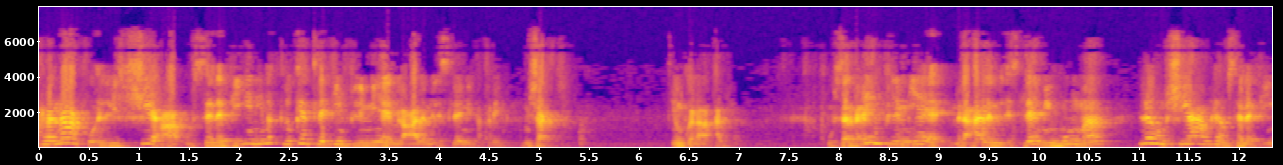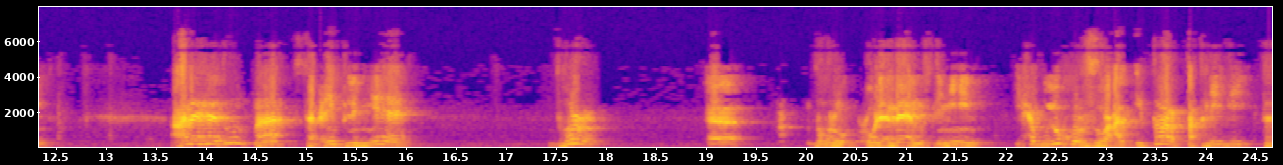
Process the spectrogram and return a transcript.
إحنا نعرف اللي الشيعة والسلفيين يمثلوا كان 30% من العالم الإسلامي تقريبا مش أكثر. يمكن أقل. و70% من العالم الإسلامي هما لهم شيعة ولهم سلفيين. على هذو ما 70% ظهر آه ظهروا علماء مسلمين يحبوا يخرجوا على الإطار التقليدي في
